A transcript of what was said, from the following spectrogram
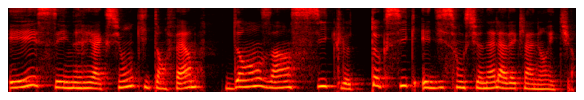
et c'est une réaction qui t'enferme dans un cycle toxique et dysfonctionnel avec la nourriture.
